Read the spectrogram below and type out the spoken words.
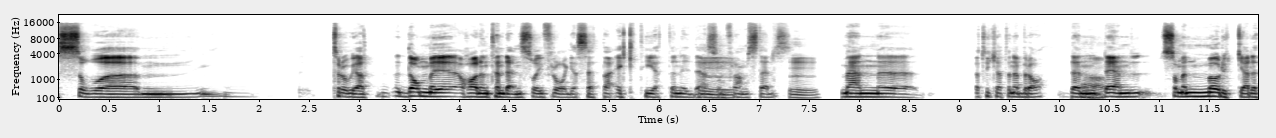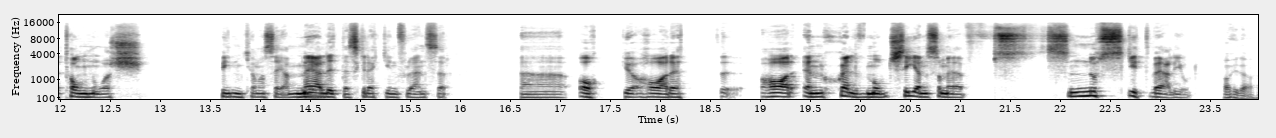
så ehm, tror jag att de är, har en tendens att ifrågasätta äktheten i det som Mm. framställs. Mm. Men eh, jag tycker att den är bra. Den, Ja. Det är en, som en mörkare tonårsfilm kan man säga. Med Mm. lite skräckinfluenser. Eh, och har, ett, har en självmordsscen som är snuskigt välgjord. Oj då.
